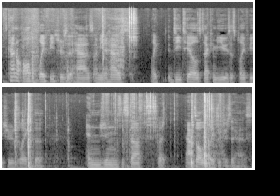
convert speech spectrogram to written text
it's kind of all the play features it has. I mean, it has like details that can be used as play features, like the engines and stuff, but that's all the play features it has.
